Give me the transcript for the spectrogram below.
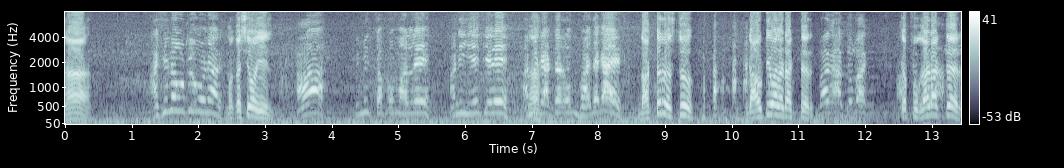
हा. अशी ना वोटिंग होणार. मग कशी होईल? हा. तुम्ही चप मारले आणि हे केले. आम्ही हा. डॉक्टर होऊन फायदा काय? डॉक्टर असतो गावठीवाला डॉक्टर बघ असतो बघ. का असतो फुगा का? डॉक्टर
